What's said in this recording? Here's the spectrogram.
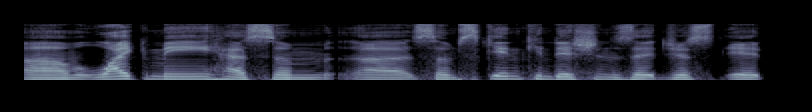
um, like me has some uh, some skin conditions that just it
